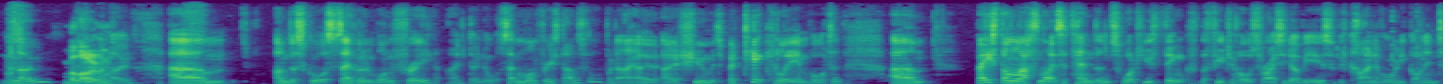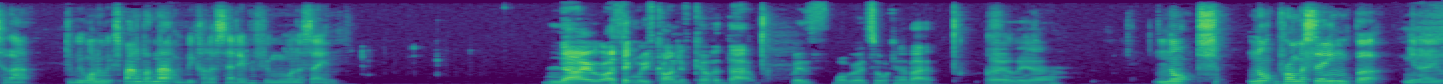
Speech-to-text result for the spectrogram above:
Malone? Malone. Malone. Um, underscore 713. I don't know what 713 stands for, but I, I, I assume it's particularly important. Um, based on last night's attendance, what do you think the future holds for ICW? So we've kind of already gone into that. Do we want to expand on that? Have we kind of said everything we want to say? No, I think we've kind of covered that with what we were talking about earlier. Not not promising, but you know,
